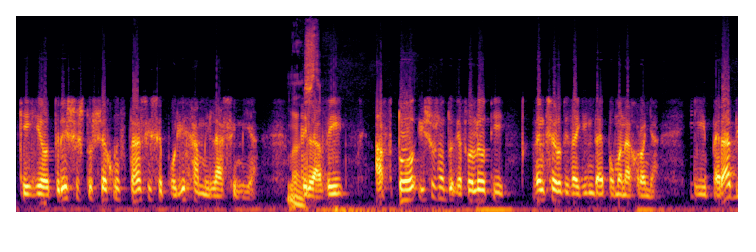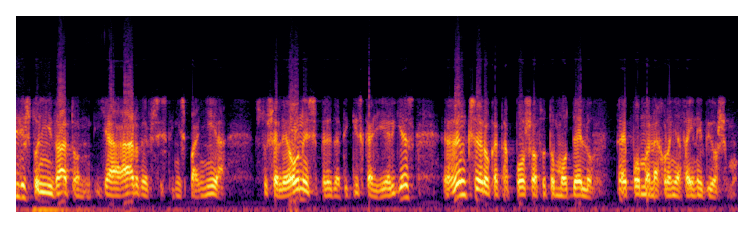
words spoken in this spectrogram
και οι γεωτρήσεις τους έχουν φτάσει σε πολύ χαμηλά σημεία. Δηλαδή, αυτό ίσως να το. Γι' αυτό λέω ότι δεν ξέρω τι θα γίνει τα επόμενα χρόνια. Η υπεράντληση των υδάτων για άρδευση στην Ισπανία στους ελαιώνες υπερεντατικής καλλιέργειας δεν ξέρω κατά πόσο αυτό το μοντέλο τα επόμενα χρόνια θα είναι βιώσιμο.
